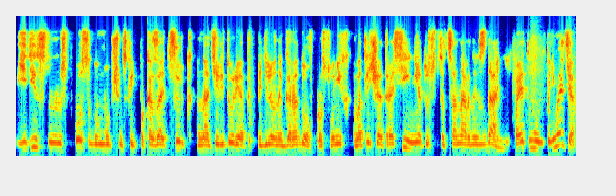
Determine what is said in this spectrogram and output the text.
единственным способом, в общем сказать, показать цирк на территории определенных городов. Просто у них, в отличие от России, нету стационарных зданий. Поэтому, понимаете,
